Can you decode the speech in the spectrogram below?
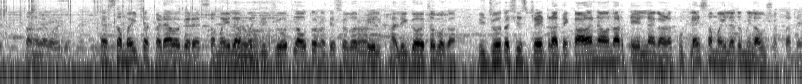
चांगल्या क्वालिटी त्या समईच्या कड्या वगैरे आहेत. समईला आपण जे ज्योत लावतो ना ते सगळं तेल खाली गळतं बघा. ही ज्योत अशी स्ट्रेट राहते. काळा नाही होणार तेल नाही गळा कुठल्याही समईला तुम्ही लावू शकता ते.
